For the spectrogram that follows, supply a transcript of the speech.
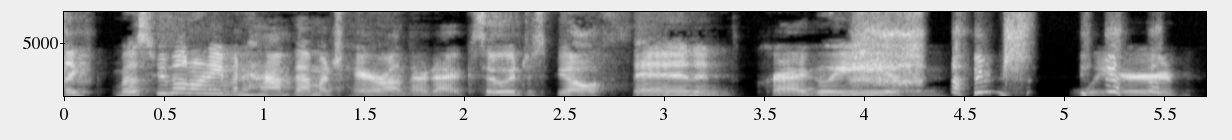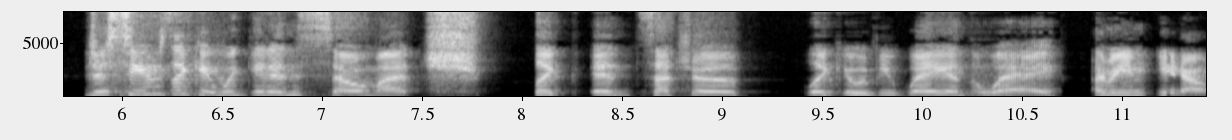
Like most people don't even have that much hair on their neck, so it would just be all thin and craggly and just- weird. just seems like it would get in so much, like in such a like it would be way in the way. I mean, you know,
